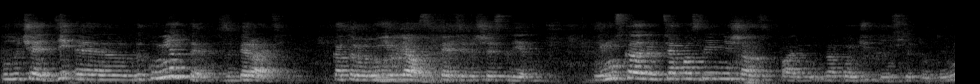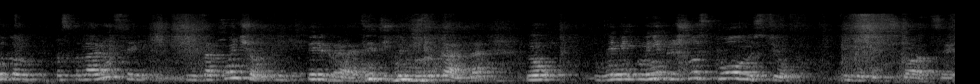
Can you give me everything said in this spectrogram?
получать э, документы, забирать, которые он не являлся 5 или 6 лет. Ему сказали, у тебя последний шанс, парень, закончить институт. И вот он постановился и, и закончил, и теперь играет, и теперь музыкант. Да? Ме- мне пришлось полностью из этой ситуации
